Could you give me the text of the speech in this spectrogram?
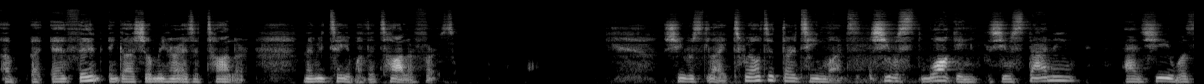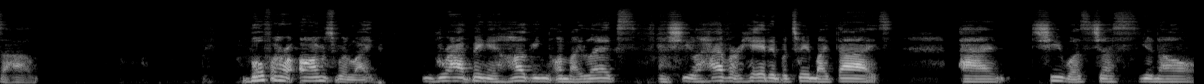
a, a infant, and God showed me her as a toddler. Let me tell you about the toddler first. She was like 12 to 13 months. She was walking. She was standing, and she was um. Both of her arms were like grabbing and hugging on my legs, and she'll have her head in between my thighs. And she was just, you know,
